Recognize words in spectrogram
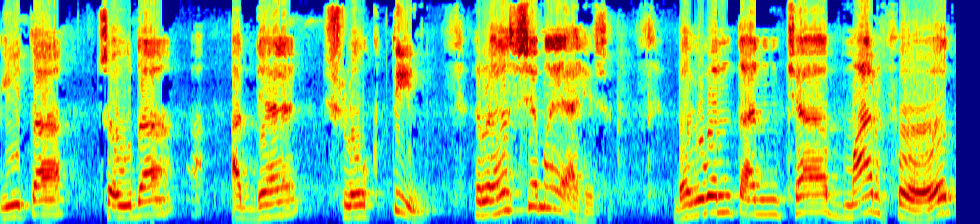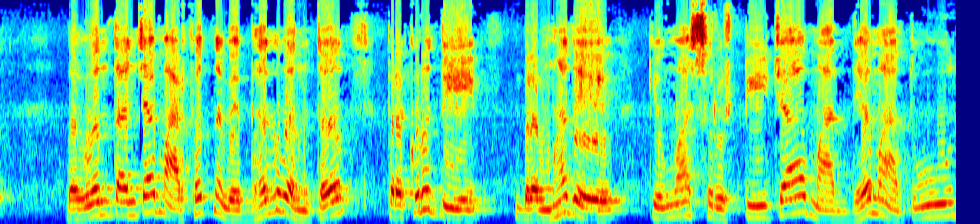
गीता चौदा अध्याय श्लोक तीन. रहस्यमय आहे भगवंतांच्या मार्फत भगवंतांच्या मार्फत नव्हे भगवंत प्रकृती ब्रह्मदेव किंवा सृष्टीच्या माध्यमातून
